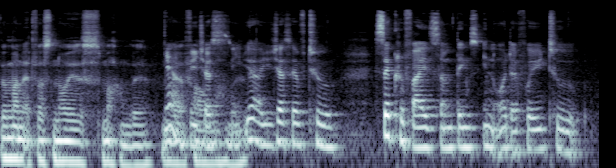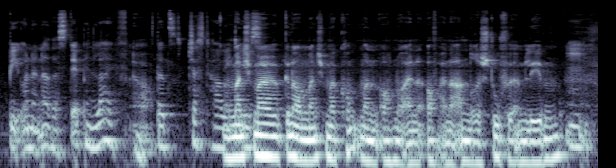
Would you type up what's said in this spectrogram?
wenn man etwas Neues machen will. Yeah, you just, will. yeah, you just have to sacrifice some things in order for you to be on another step in life. Ja. That's just how Und manchmal, is. genau, manchmal kommt man auch nur eine, auf eine andere Stufe im Leben. Mm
